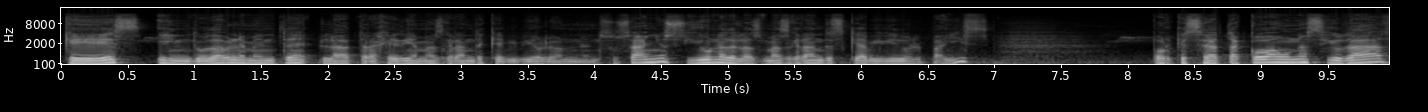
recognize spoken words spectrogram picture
que es indudablemente la tragedia más grande que vivió León en sus años y una de las más grandes que ha vivido el país, porque se atacó a una ciudad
